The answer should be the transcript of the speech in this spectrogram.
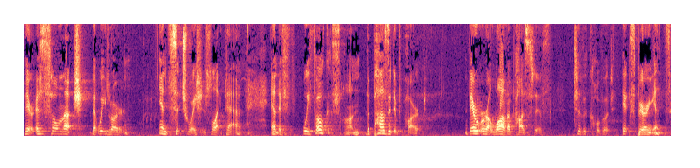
There is so much that we learn in situations like that. And if we focus on the positive part, there were a lot of positives to the COVID experience.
